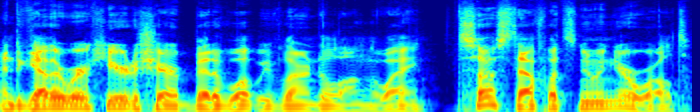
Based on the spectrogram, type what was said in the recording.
and together we're here to share a bit of what we've learned along the way. So, Steph, what's new in your world?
